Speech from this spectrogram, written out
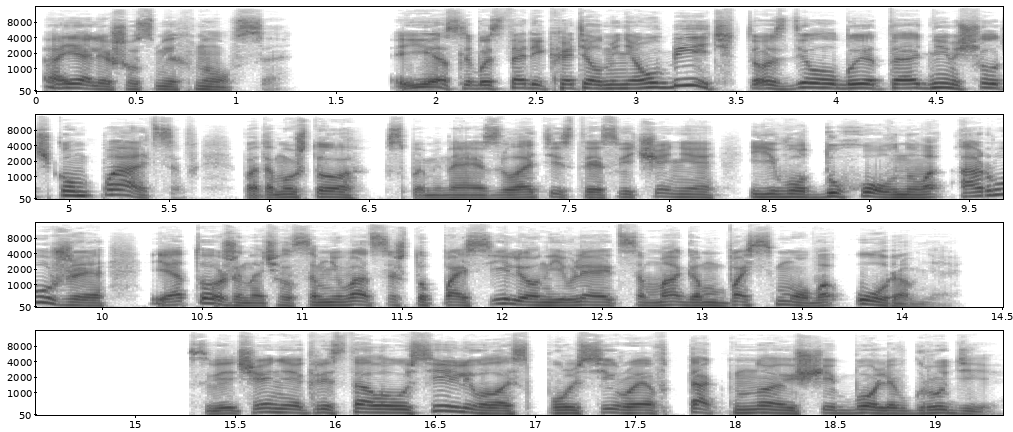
а я лишь усмехнулся. Если бы старик хотел меня убить, то сделал бы это одним щелчком пальцев, потому что, вспоминая золотистое свечение его духовного оружия, я тоже начал сомневаться, что по силе он является магом восьмого уровня. Свечение кристалла усиливалось, пульсируя в такт ноющей боли в груди.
